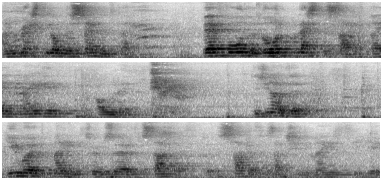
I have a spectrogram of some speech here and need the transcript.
and rested on the seventh day. Therefore the Lord blessed the Sabbath day and made it holy. Did you know that you weren't made to observe the Sabbath, but the Sabbath was actually made for you?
